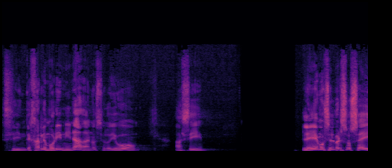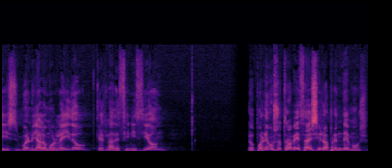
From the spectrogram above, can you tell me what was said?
sin dejarle morir ni nada, ¿no? Se lo llevó así. Leemos el verso 6, bueno, ya lo hemos leído, que es la definición. Lo ponemos otra vez, a ver si lo aprendemos.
